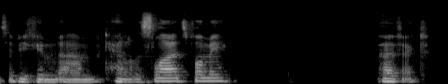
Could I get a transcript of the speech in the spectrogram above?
So if you can um, handle the slides for me. Perfect.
